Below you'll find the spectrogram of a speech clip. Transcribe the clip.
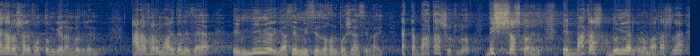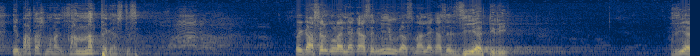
এগারো সালে প্রথম গেলাম, বুঝলেন? আরাফার ময়দানে যায়, এই নিমের গাছের নিচে যখন বসে আছি ভাই, একটা বাতাস উঠল, বিশ্বাস করেন এই বাতাস দুনিয়ার কোনো বাতাস না এই বাতাস মনে হয় জান্নাত থেকে আসতেছে। ওই গাছের গোড়ায় লেখা আছে নিম গাছ না, লেখা আছে জিয়া টিরি। জিয়া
